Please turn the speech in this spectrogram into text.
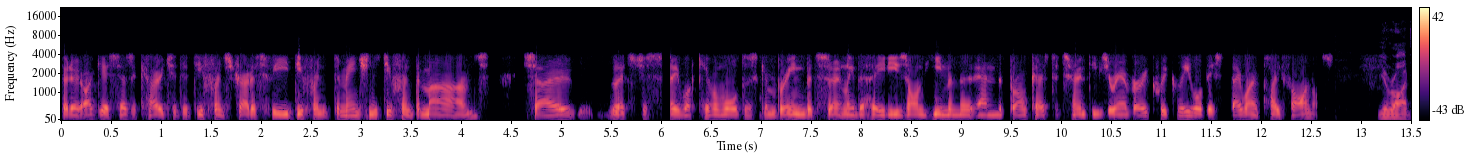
but I guess as a coach, it's a different stratosphere, different dimensions, different demands. So let's just see what Kevin Walters can bring. But certainly the heat is on him and the and the Broncos to turn things around very quickly, or they won't play finals. You're right.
